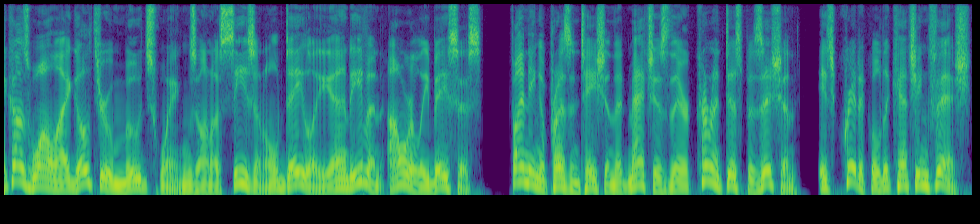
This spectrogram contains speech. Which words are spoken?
Because walleye go through mood swings on a seasonal, daily, and even hourly basis, finding a presentation that matches their current disposition is critical to catching fish.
